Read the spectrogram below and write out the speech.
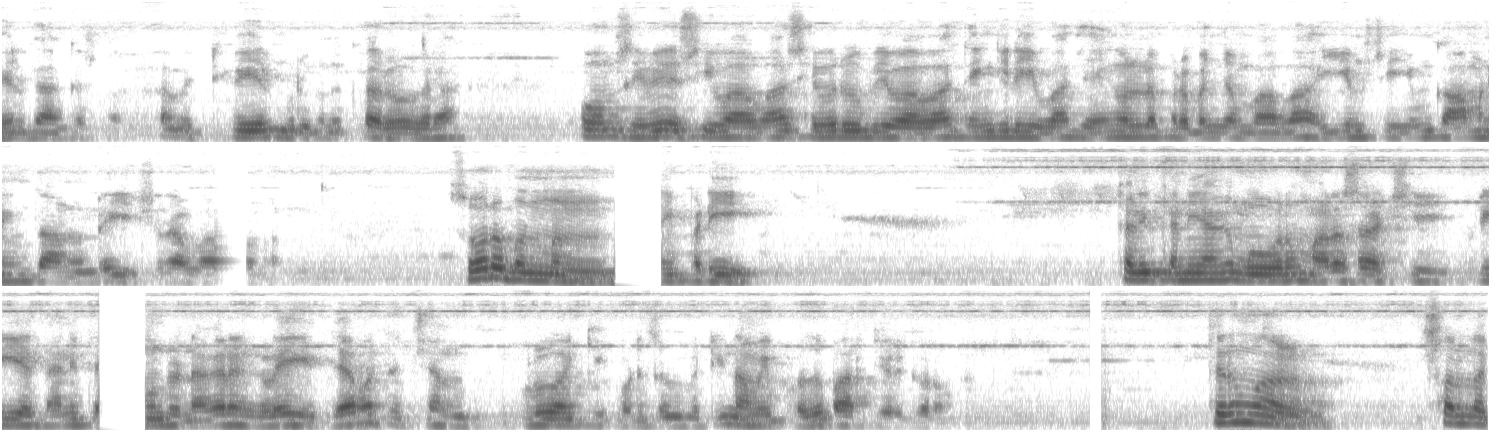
வேல் வெற்றிவேல் முருகனுக்கு அரோகரா. ஓம் சிவே சிவாவா சிவரூபி வாவா தெங்கிலி வா ஜெயங்கொல்ல பிரபஞ்சம் வாவா ஐயம் செய்யும் காமனியும் தான் உள்ள ஈஸ்வரா வாவா. படி தனித்தனியாக மூவரும் அரசாட்சி புரிய தனித்தனி மூன்று நகரங்களை தேவதச்சன் உருவாக்கி கொடுத்தது பற்றி நாம் இப்போது பார்க்க இருக்கிறோம் திருமால் சொல்ல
